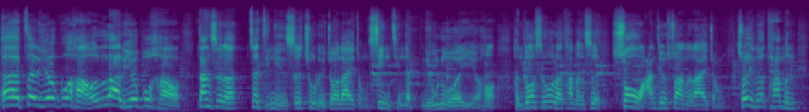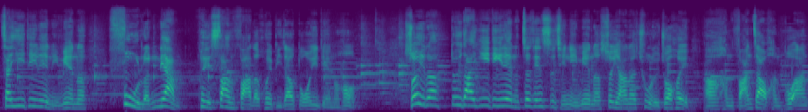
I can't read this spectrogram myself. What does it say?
呃这里又不好，那里又不好，但是呢这仅仅是处女座那一种性情的流露而已哈。很多时候呢他们是说完就算的那一种，所以呢他们在异地恋里面呢负能量会散发的会比较多一点的哈。所以呢，对待异地恋的这件事情里面呢，虽然呢处女座会啊很烦躁、很不安，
